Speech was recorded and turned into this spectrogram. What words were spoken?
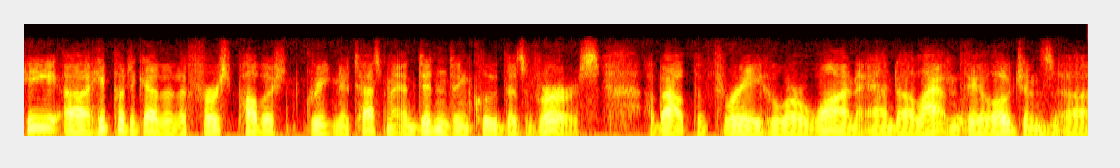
He uh, he put together the first published Greek New Testament and didn't include this verse about the three who are one. And uh, Latin theologians uh,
